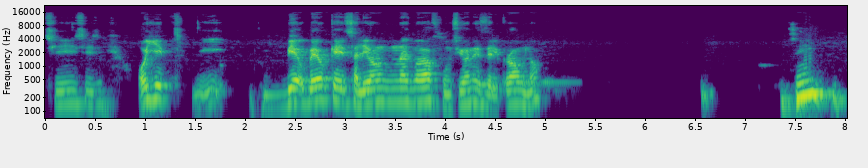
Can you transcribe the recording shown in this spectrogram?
Sí, sí, sí. Oye, y veo, que salieron unas nuevas funciones del Chrome, ¿no? Sí,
